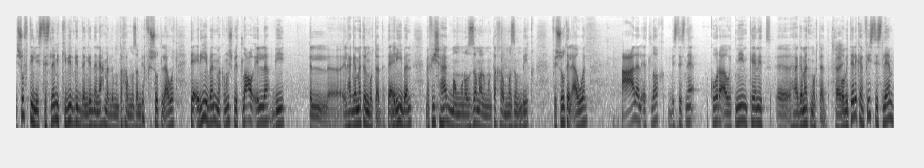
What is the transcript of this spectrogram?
شفت الاستسلام الكبير جدا جدا يا أحمد لمنتخب موزمبيق في الشوط الأول. تقريبا ما كانوش بيطلعوا إلا ب الهجمات المرتدة تقريبا ما فيش هجمة منظمة لمنتخب موزمبيق في الشوط الأول على الإطلاق باستثناء كوره أو اتنين كانت آه، هجمات مرتدة أيوة. وبالتالي كان في استسلام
